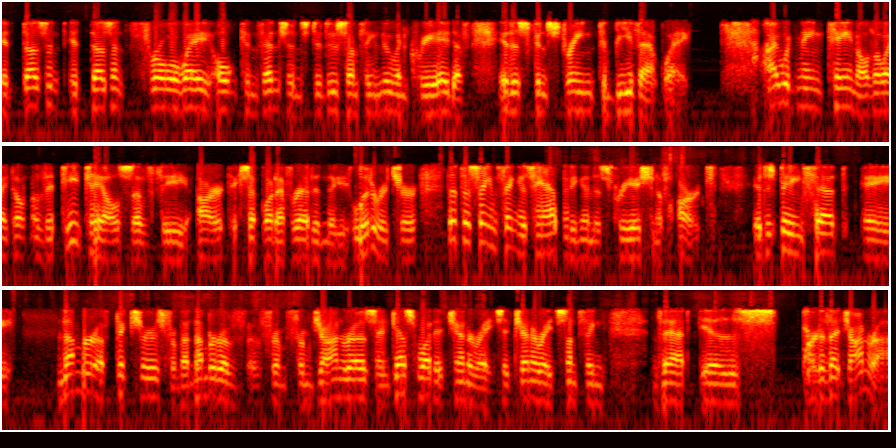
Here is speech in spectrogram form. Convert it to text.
It doesn't. It doesn't throw away old conventions to do something new and creative. It is constrained to be that way. I would maintain, although I don't know the details of the art, except what I've read in the literature, that the same thing is happening in this creation of art. It is being fed a number of pictures from a number of from from genres, and guess what? It generates. It generates something that is part of that genre.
